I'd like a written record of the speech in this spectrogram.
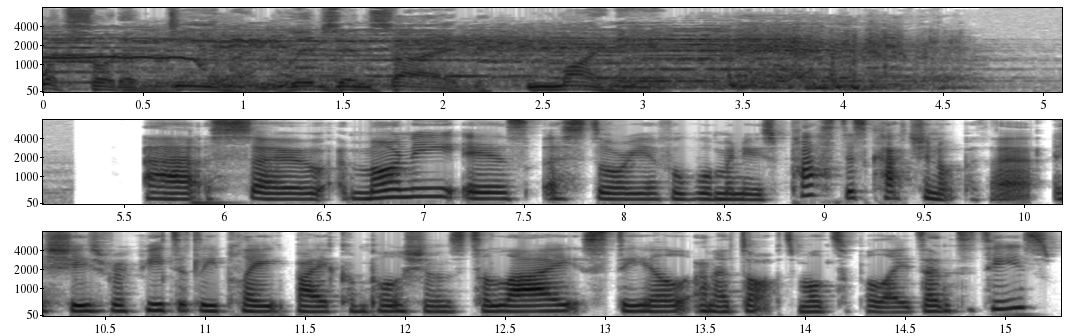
What sort of demon lives inside Marnie? Uh, so, Marnie is a story of a woman whose past is catching up with her as she's repeatedly plagued by compulsions to lie, steal, and adopt multiple identities.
